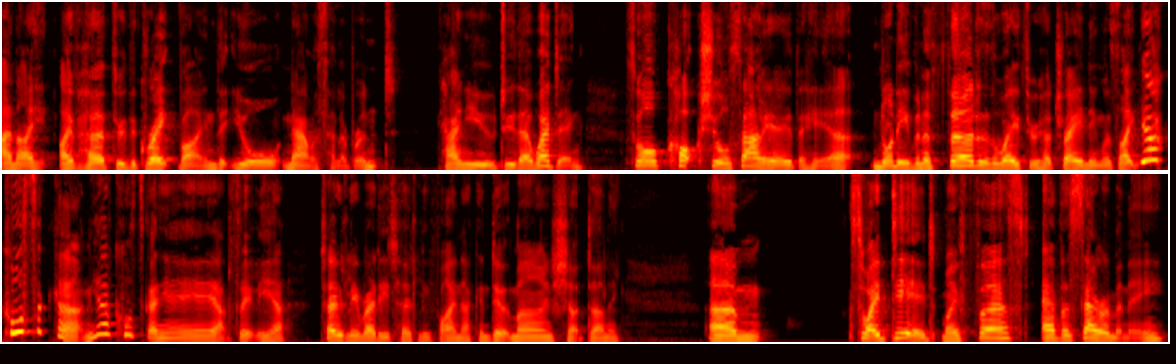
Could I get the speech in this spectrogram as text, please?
and I, I've heard through the grapevine that you're now a celebrant. Can you do their wedding? So old cocksure Sally over here, not even a third of the way through her training, was like, "Yeah, of course I can. Yeah, of course I can. Yeah, yeah, yeah, absolutely. Yeah, totally ready, totally fine. I can do it with my eyes shut, darling." Um, so I did my first ever ceremony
